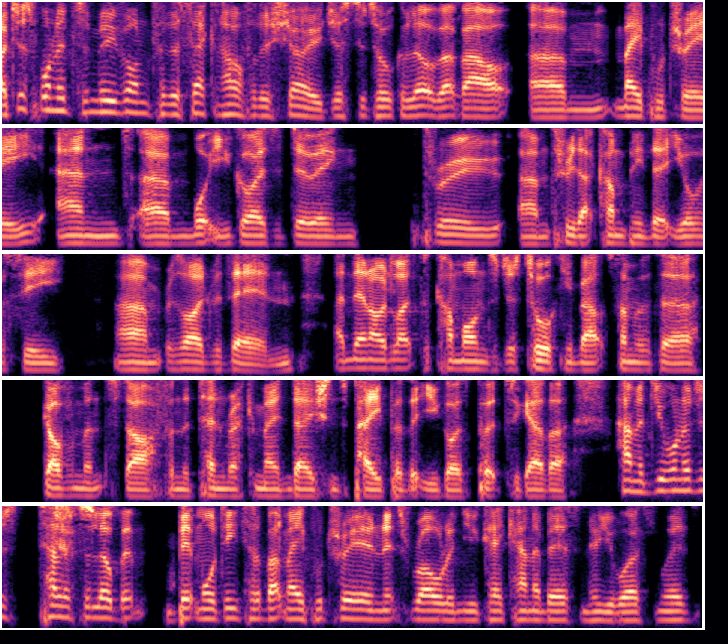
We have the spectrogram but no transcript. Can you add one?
I just wanted to move on for the second half of the show, just to talk a little bit about um, Maple Tree and um, what you guys are doing through um, through that company that you obviously um, reside within, and then I'd like to come on to just talking about some of the government stuff and the ten recommendations paper that you guys put together. Hannah, do you want to just tell us a little bit bit more detail about Maple Tree and its role in UK cannabis and who you're working with?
